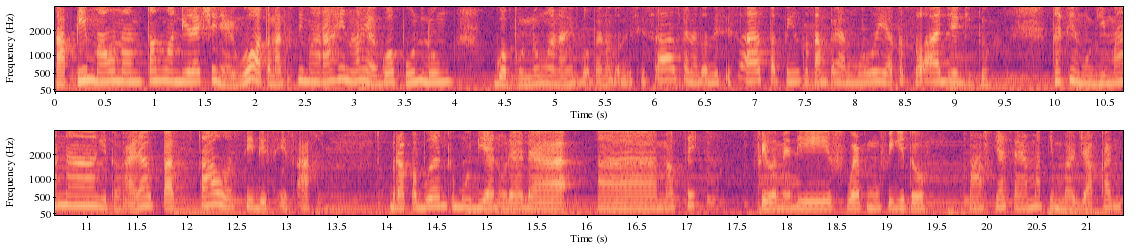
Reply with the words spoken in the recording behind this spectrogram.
tapi mau nonton One Direction ya gue otomatis dimarahin lah ya gue pundung. Gue pundung gue nangis gue pengen nonton This Is Us pengen nonton This Is Us tapi kesampaian mulu ya kesel aja gitu. Tapi ya mau gimana gitu akhirnya pas tahu si This Is Us berapa bulan kemudian udah ada um, apa sih filmnya di web movie gitu. Maaf ya saya mah tim bajakan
